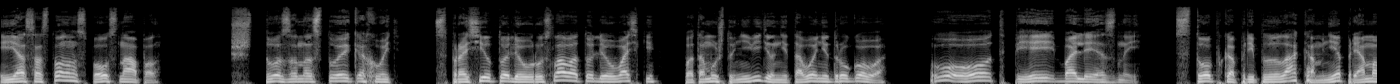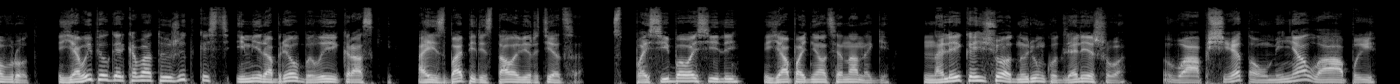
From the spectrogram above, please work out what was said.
и я со стоном сполз на пол. «Что за настойка хоть?» Спросил то ли у Руслава, то ли у Васьки, потому что не видел ни того, ни другого. «Вот, пей, болезный». Стопка приплыла ко мне прямо в рот. Я выпил горьковатую жидкость, и мир обрел былые краски, а изба перестала вертеться. «Спасибо, Василий». Я поднялся на ноги. «Налей-ка еще одну рюмку для лешего». «Вообще-то у меня лапы»,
